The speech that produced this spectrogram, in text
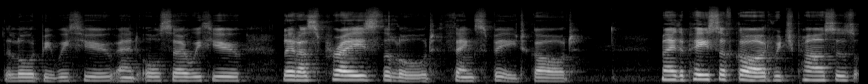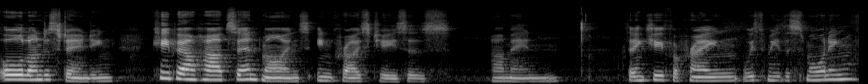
The Lord be with you and also with you. Let us praise the Lord. Thanks be to God. May the peace of God, which passes all understanding, keep our hearts and minds in Christ Jesus. Amen. Thank you for praying with me this morning.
